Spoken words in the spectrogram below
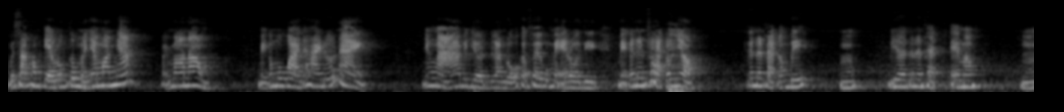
Bữa sau không kèo lung tung nữa nha mon nhá, phải mon không? Mẹ có mua quà cho hai đứa này. Nhưng mà bây giờ làm đổ cà phê của mẹ rồi thì mẹ có nên phạt không nhở? Có nên phạt không bi? Ừ? bây giờ có nên phạt em không? Ừ?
